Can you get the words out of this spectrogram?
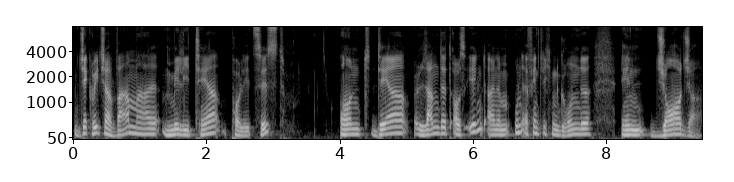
Jack Reacher war mal Militärpolizist und der landet aus irgendeinem unerfindlichen Grunde in Georgia.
